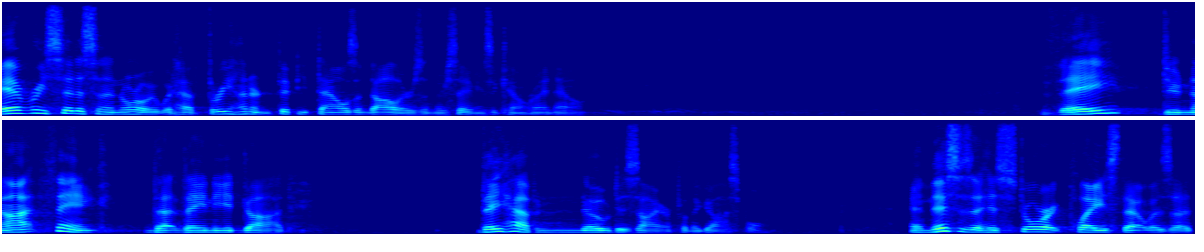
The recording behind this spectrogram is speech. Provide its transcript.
every citizen in Norway would have $350,000 in their savings account right now. They do not think that they need God. They have no desire for the gospel. And this is a historic place that was a,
